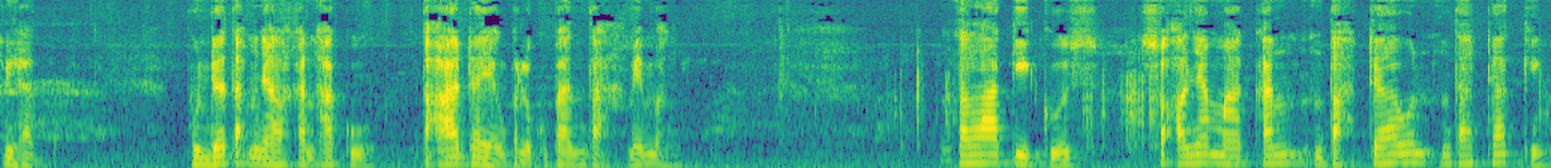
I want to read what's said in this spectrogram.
Lihat, Bunda tak menyalahkan aku. Tak ada yang perlu kubantah, memang. Lelaki, Gus, soalnya makan entah daun, entah daging.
